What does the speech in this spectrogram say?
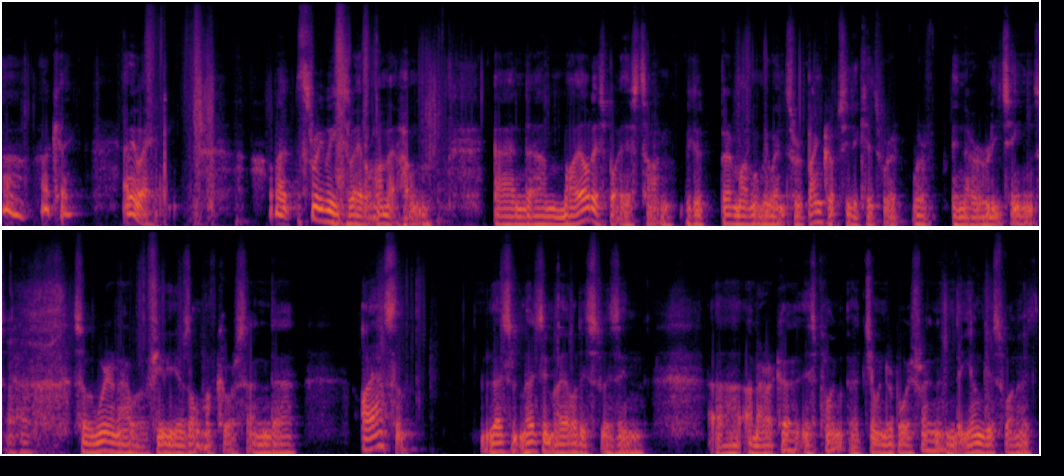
Oh, okay. Anyway, about three weeks later, I'm at home. And um, my oldest by this time, because bear in mind when we went through bankruptcy, the kids were, were in their early teens. So we're now a few years on, of course. And uh, I asked them. Leslie, Leslie, my oldest, was in uh, America at this point, had joined her boyfriend, and the youngest one had,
